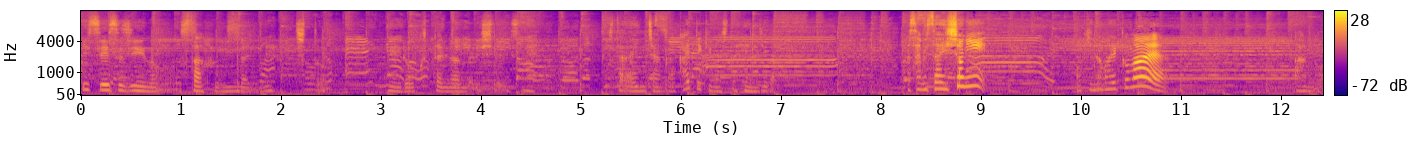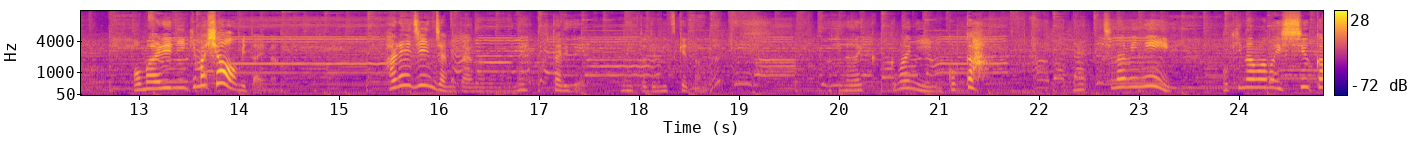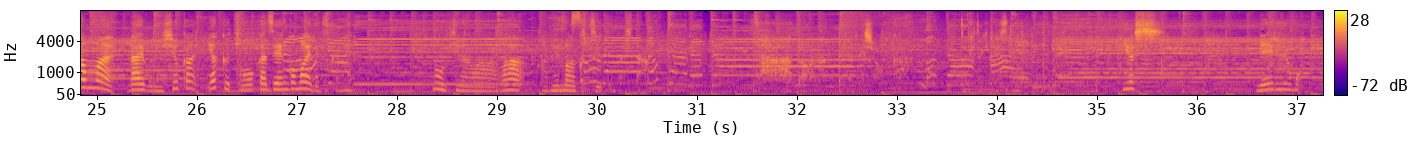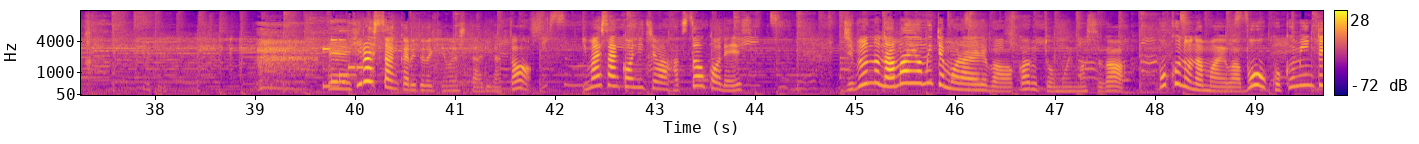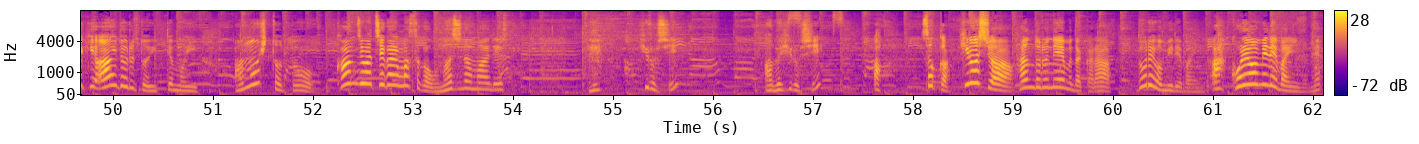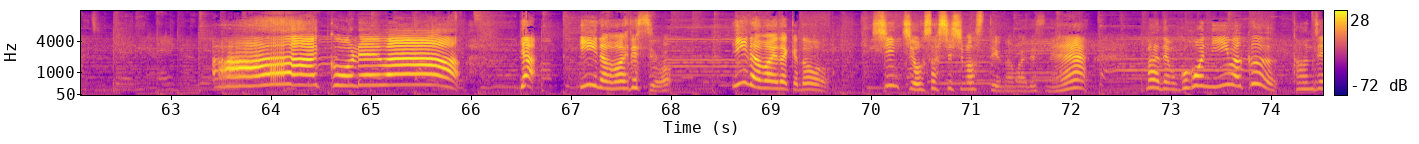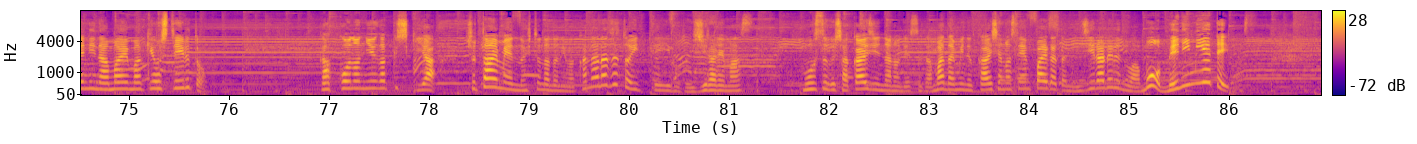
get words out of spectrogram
SSG のスタッフみんなにねちょっとメール送ったりなんだりしてですね。そしたらあゆみちゃんから帰ってきました返事が「あさみさん一緒に沖縄行く前あのお参りに行きましょう!」みたいな。晴れ神社みたいなのをね2人でネットで見つけたので沖縄行く前に行こっか、ね、ちなみに沖縄の1週間前ライブの1週間約10日前後前ですかね。の沖縄は雨マークついてましよし。メール読もう。えー、ひろしさんからいただきました。ありがとう。今井さんこんにちは。初投稿です。自分の名前を見てもらえればわかると思いますが僕の名前は某国民的アイドルと言ってもいい。あの人と漢字は違いますが同じ名前です。えひろし？阿部寛あそっか。ひろしはハンドルネームだからどれを見ればいいんだ？あこれを見ればいいのね名前ですよ。いい名前だけど心地を察ししますっていう名前ですね。まあでもご本人曰く完全に名前負けをしていると。学校の入学式や初対面の人などには必ずと言っていいほどいじられます。もうすぐ社会人なのですがまだ見ぬ会社の先輩方にいじられるのはもう目に見えています。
